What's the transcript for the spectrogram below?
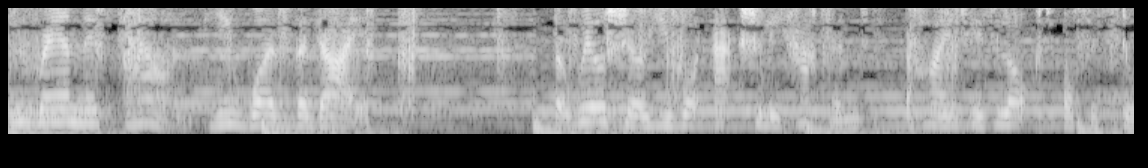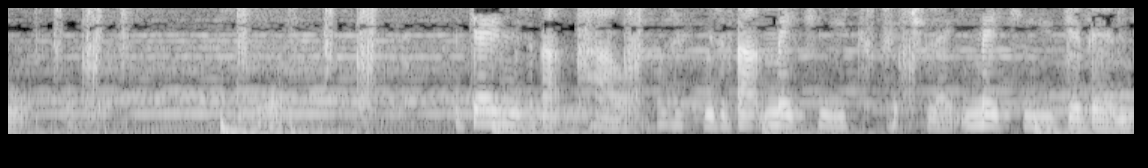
He ran this town. He was the guy. But we'll show you what actually happened behind his locked office door. The game was about power. It was about making you capitulate, making you give in,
